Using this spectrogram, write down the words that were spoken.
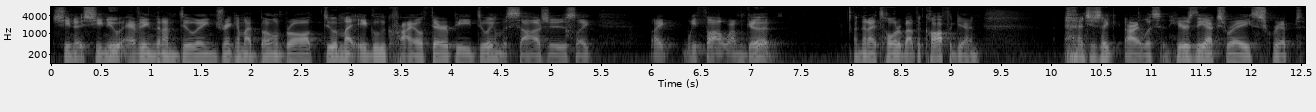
She knew, she knew everything that I'm doing, drinking my bone broth, doing my igloo cryotherapy, doing massages. Like, like we thought well, I'm good. And then I told her about the cough again. And she's like, All right, listen, here's the x ray script.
